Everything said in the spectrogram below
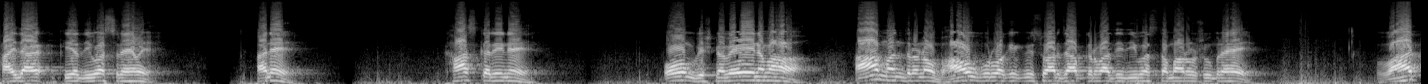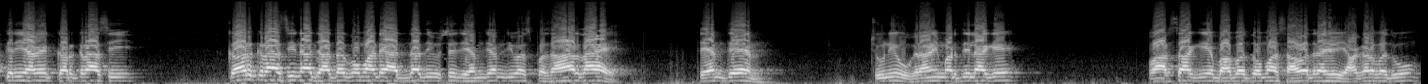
ફાયદાકીય દિવસ રહે અને ખાસ કરીને ઓમ વિષ્ણવે નમઃ. આ મંત્રનો ભાવપૂર્વક એકવીસ વાર જાપ કરવાથી દિવસ તમારો શુભ રહે. વાત કરીએ હવે કર્ક રાશિ. કર્ક રાશિના જાતકો માટે આજના દિવસે જેમ જેમ દિવસ પસાર થાય, તેમ તેમ જૂની ઉઘરાણી મળતી લાગે. વારસાકીય બાબતોમાં સાવધ રહી, આગળ વધવું,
